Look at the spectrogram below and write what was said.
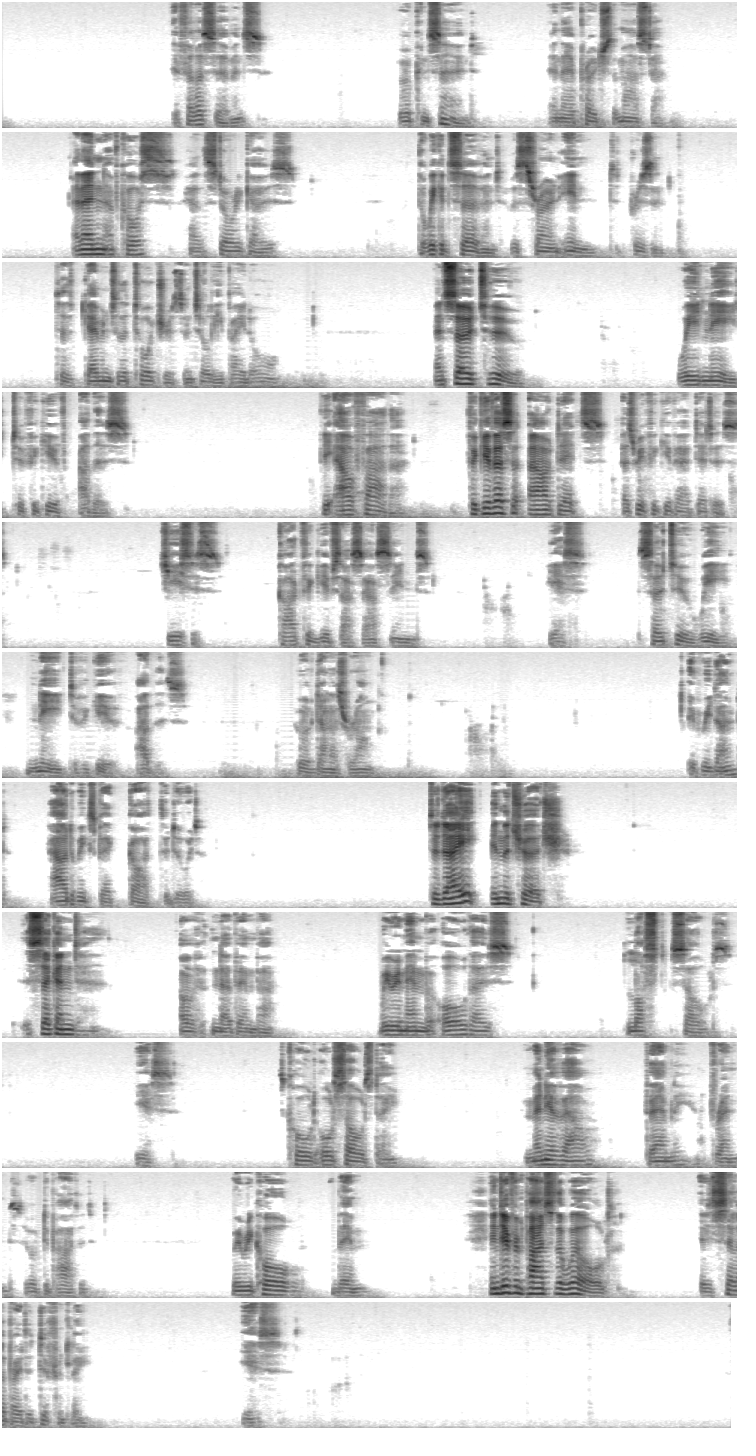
their fellow servants were concerned and they approached the master. And then, of course, how the story goes, the wicked servant was thrown into prison, to, given to the torturers until he paid all. And so too, we need to forgive others. The Our Father, forgive us our debts as we forgive our debtors. Jesus, God forgives us our sins. Yes, so too we need to forgive others who have done us wrong. If we don't, how do we expect God to do it? Today in the church, 2nd of November, we remember all those lost souls. Yes, it's called All Souls Day. Many of our family friends who have departed. We recall them. In different parts of the world, it is celebrated differently. Yes.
